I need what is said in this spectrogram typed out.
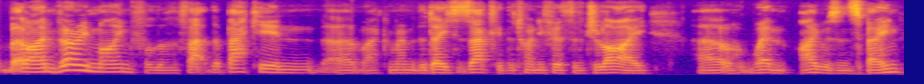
But I'm very mindful of the fact that back in uh, I can remember the date exactly, the 25th of July, uh, when I was in Spain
